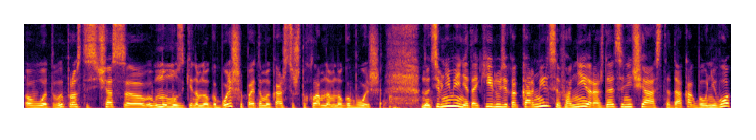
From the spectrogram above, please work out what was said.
Вот, вы просто сейчас, э, ну, музыки намного больше, поэтому и кажется, что хлам намного больше. Но, тем не менее, такие люди, как Кормильцев, они рождаются нечасто, да, как бы у него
